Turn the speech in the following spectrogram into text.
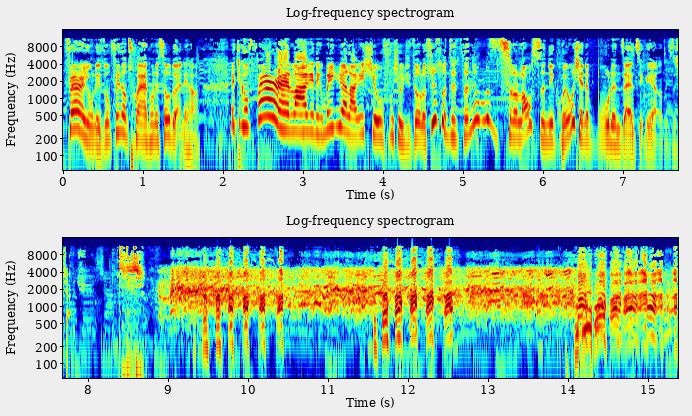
反而用那种非常传统的手段的哈，哎，结果反而还拿给那个美女啊，拿给羞妇羞气走了。所以说，这真的我们是吃了老实人的亏。我现在不能再这个样子下去。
